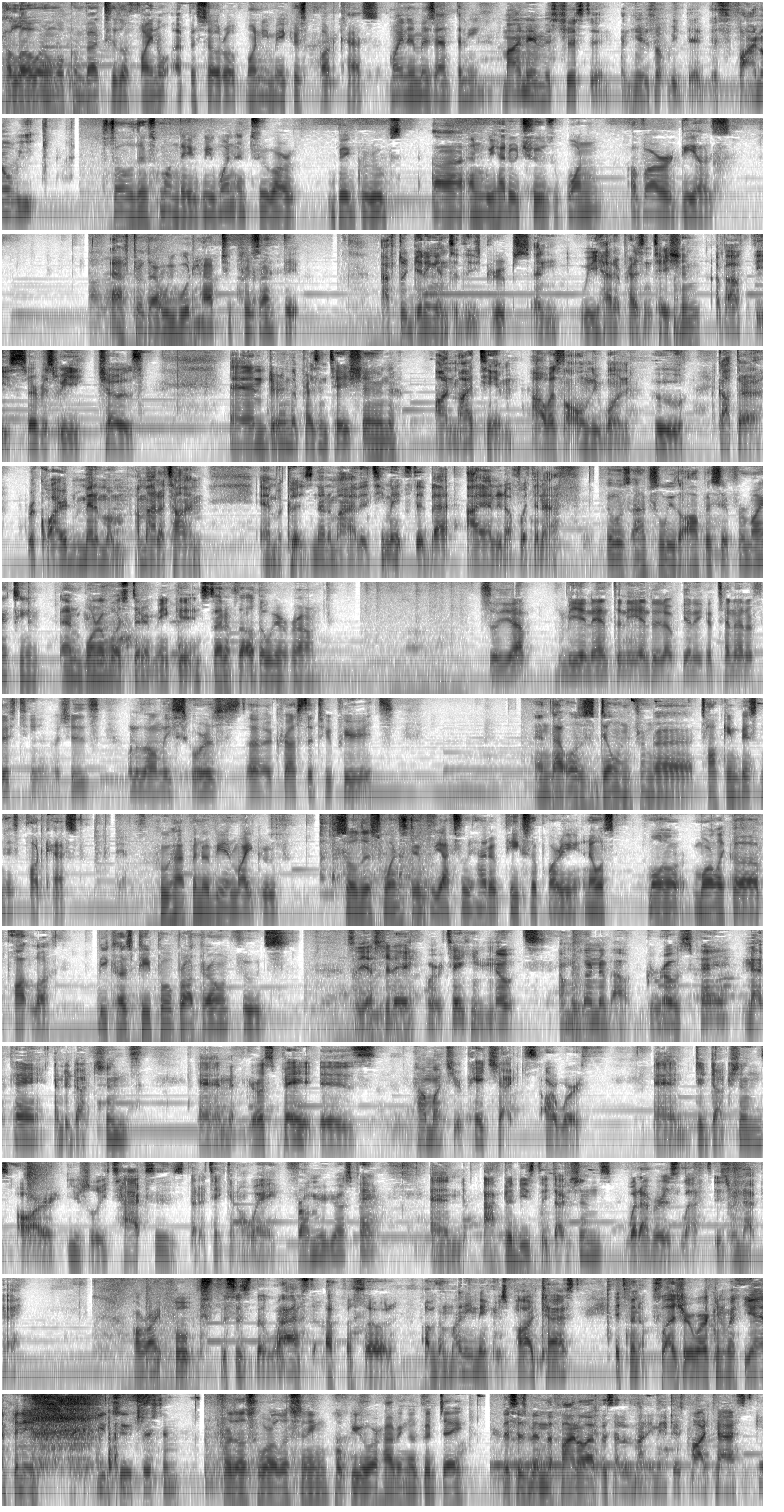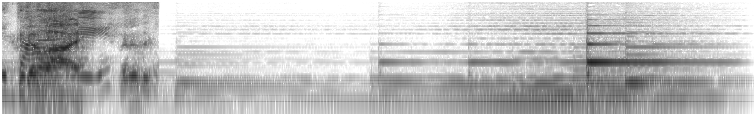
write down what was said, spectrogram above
Hello and welcome back to the final episode of Moneymakers Podcast. My name is Anthony. My name is Tristan, and here's what we did this final week. So this Monday we went into our big groups uh, and we had to choose one of our ideas. After that, we would have to present it. After getting into these groups, and we had a presentation about the service we chose. And during the presentation, on my team, I was the only one who got the required minimum amount of time. And because none of my other teammates did that, I ended up with an F. It was actually the opposite for my team, and one of us didn't make it instead of the other way around. So, yep, me and Anthony ended up getting a 10 out of 15, which is one of the only scores uh, across the two periods. And that was Dylan from the Talking Business podcast, who happened to be in my group. So this Wednesday, we actually had a pizza party, and it was more more like a potluck because people brought their own foods. So yesterday we were taking notes and we learned about gross pay, net pay, and deductions. And gross pay is how much your paychecks are worth. And deductions are usually taxes that are taken away from your gross pay. And after these deductions, whatever is left is your net pay. All right, folks, this is the last episode of the Moneymakers podcast. It's been a pleasure working with you, Anthony. You too, Tristan. For those who are listening, hope you are having a good day. This has been the final episode of the Moneymakers podcast. Goodbye. Goodbye.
